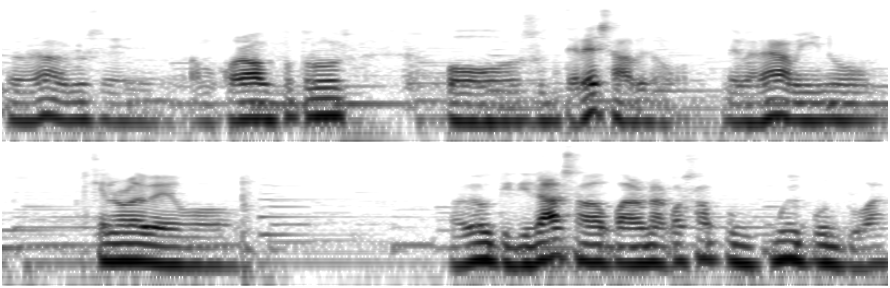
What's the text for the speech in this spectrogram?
de verdad. No sé, a lo mejor a vosotros os interesa, pero de verdad a mí no. Es que no le veo. No veo utilidad, salvo para una cosa muy puntual.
